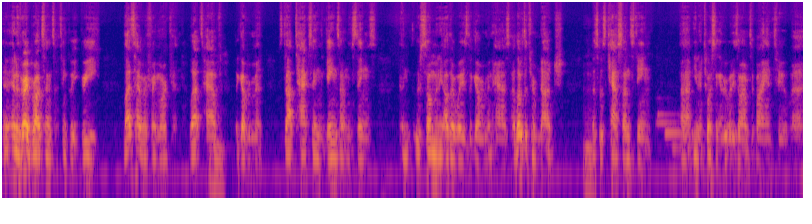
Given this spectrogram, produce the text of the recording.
in a very broad sense, I think we agree. Let's have a free market. Let's have mm. the government stop taxing the gains on these things. And there's so many other ways the government has. I love the term nudge. Mm. This was Cass Sunstein, uh, you know, twisting everybody's arm to buy into uh,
